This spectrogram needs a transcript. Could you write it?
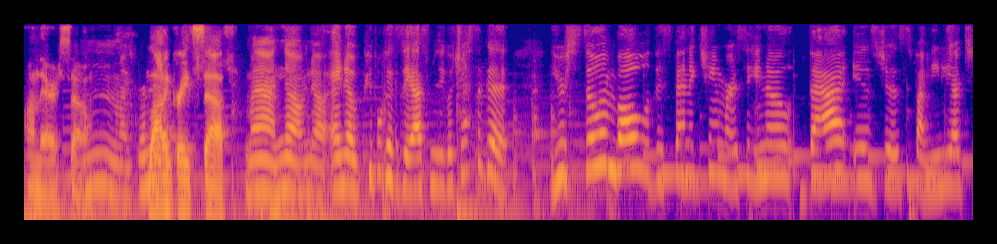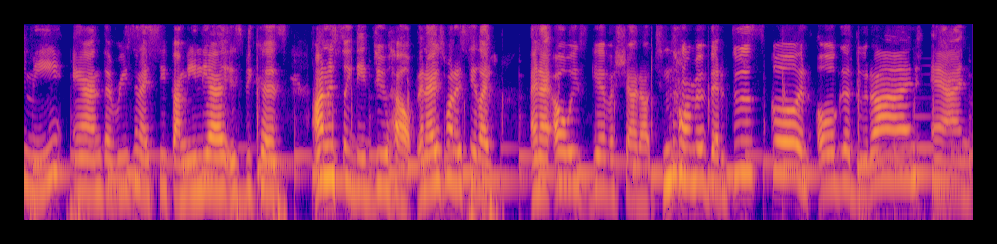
on there. So Mm, a lot of great stuff. Man, no, no. I know people because they ask me, they go, Jessica, you're still involved with the Hispanic Chamber. Say, you know, that is just familia to me. And the reason I see familia is because honestly, they do help. And I just want to say, like, and I always give a shout out to Norma Verduzco and Olga Duran and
